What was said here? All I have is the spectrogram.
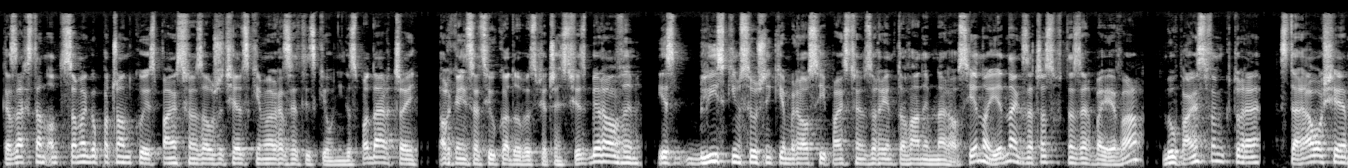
Kazachstan od samego początku jest państwem założycielskim Eurazjatyckiej Unii Gospodarczej, Organizacji Układu o Bezpieczeństwie Zbiorowym, jest bliskim sojusznikiem Rosji, państwem zorientowanym na Rosję, no jednak za czasów Nazarbajewa był państwem, które starało się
